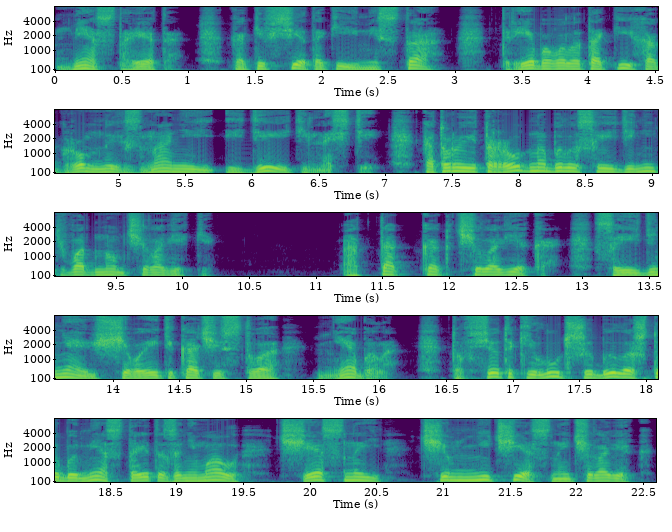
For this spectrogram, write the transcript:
Место это, как и все такие места, требовало таких огромных знаний и деятельности, которые трудно было соединить в одном человеке. А так как человека, соединяющего эти качества, не было, то все-таки лучше было, чтобы место это занимал честный, чем нечестный человек.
